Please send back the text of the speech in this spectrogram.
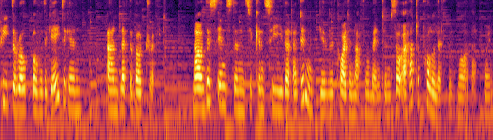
Feed the rope over the gate again and let the boat drift. Now in this instance you can see that I didn't give it quite enough momentum so I had to pull a little bit more at that point.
